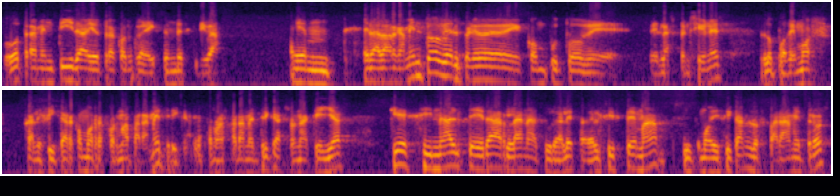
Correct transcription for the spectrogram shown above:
otra mentira y otra contradicción de escriba. Em, el alargamiento del periodo de cómputo de, las pensiones lo podemos calificar como reforma paramétrica. Reformas paramétricas son aquellas que sin alterar la naturaleza del sistema, sí que modifican los parámetros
